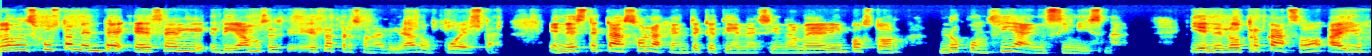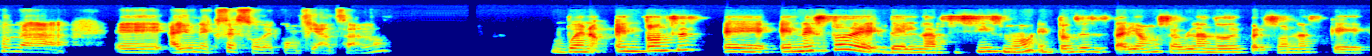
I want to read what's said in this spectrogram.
Entonces, justamente es el, digamos, es, la personalidad opuesta. En este caso, la gente que tiene síndrome del impostor no confía en sí misma. Y en el otro caso, hay, una, eh, hay un exceso de confianza, ¿no? Bueno, entonces, eh, en esto del narcisismo, entonces estaríamos hablando de personas que,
